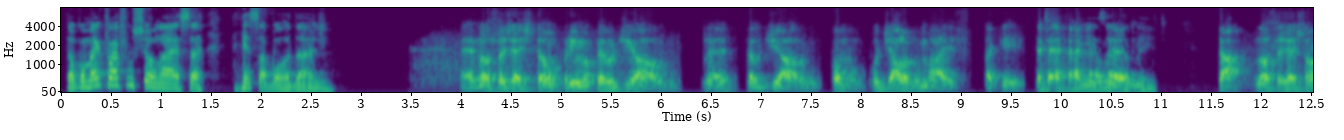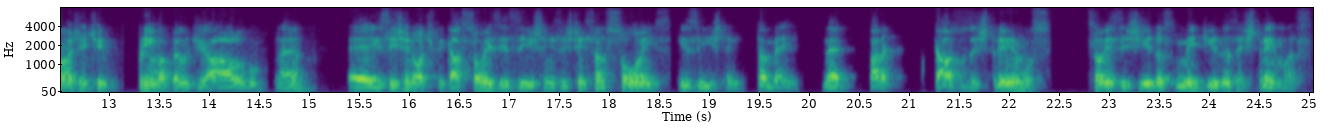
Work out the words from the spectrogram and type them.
Então, como é que vai funcionar essa, essa abordagem? É, nossa gestão prima pelo diálogo, né? Pelo diálogo. Como o diálogo mais aqui. Exatamente. Tá, nossa gestão a gente prima pelo diálogo, né? É, existem notificações? Existem. Existem sanções? Existem também, né? Para casos extremos, são exigidas medidas extremas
